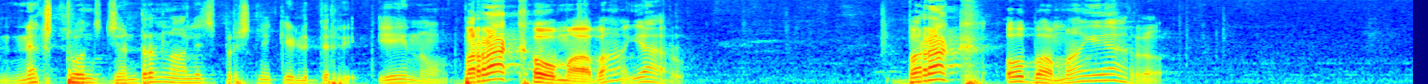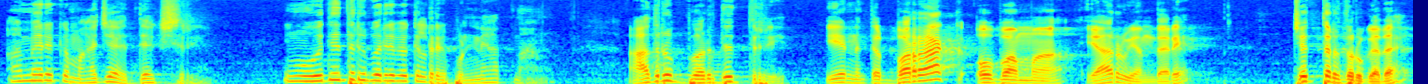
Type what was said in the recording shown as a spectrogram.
ನೆಕ್ಸ್ಟ್ ಒಂದು ಜನರಲ್ ನಾಲೆಜ್ ಪ್ರಶ್ನೆ ಕೇಳಿದ್ರಿ. ಏನು? ಬರಾಕ್ ಹೋಮಾಬ ಯಾರು? ಬರಾಕ್ ಒಬಾಮ ಯಾರು? ಅಮೇರಿಕ ಮಾಜಿ ಅಧ್ಯಕ್ಷರಿ. ನೀವು ಓದಿದ್ರೆ ಬರೀಬೇಕಲ್ರಿ ಪುಣ್ಯಾತ್ಮ. ಆದರೂ ಬರ್ದಿತ್ರಿ. ಏನಂತ ಬರಾಕ್ ಒಬಾಮ ಯಾರು ಎಂದರೆ? ಚಿತ್ರದುರ್ಗದ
